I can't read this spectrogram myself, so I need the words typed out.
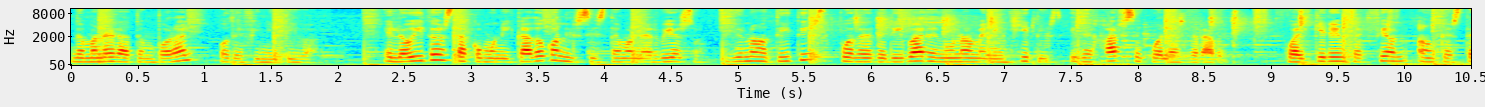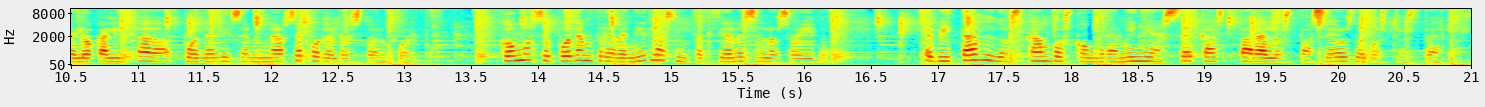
de manera temporal o definitiva. El oído está comunicado con el sistema nervioso y una otitis puede derivar en una meningitis y dejar secuelas graves. Cualquier infección, aunque esté localizada, puede diseminarse por el resto del cuerpo. ¿Cómo se pueden prevenir las infecciones en los oídos? Evitad los campos con gramíneas secas para los paseos de vuestros perros.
